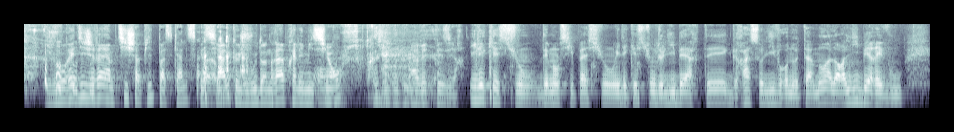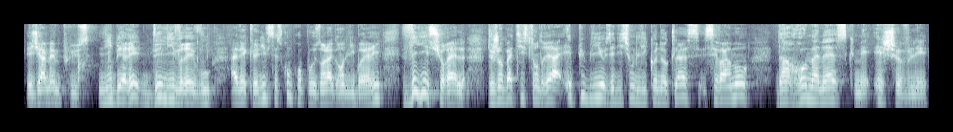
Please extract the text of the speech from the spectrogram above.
Je vous rédigerai un petit chapitre, Pascal, spécial, que je vous donnerai après l'émission, Oh, je avec plaisir. Il est question d'émancipation, il est question de liberté, grâce au livre notamment. Alors libérez-vous. Et j'irai même plus. Libérez, délivrez-vous. Avec le livre, c'est ce qu'on propose dans la grande librairie. Veillez sur elle, de Jean-Baptiste Andréa, est publié aux éditions de l'Iconoclaste. C'est vraiment d'un romanesque, mais échevelé.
